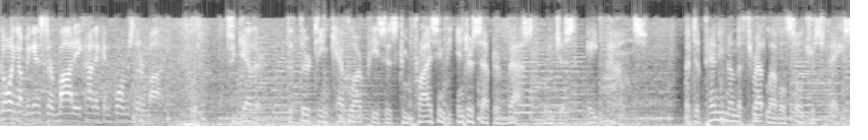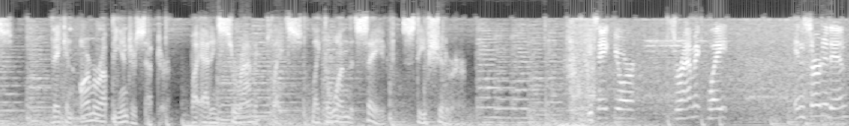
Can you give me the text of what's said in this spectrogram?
going up against their body. It kind of conforms to their body. Together, the 13 Kevlar pieces comprising the interceptor vest weigh just 8 pounds. But depending on the threat level soldiers face, they can armor up the interceptor by adding ceramic plates like the one that saved Steve Tschiderer. You take your ceramic plate, insert it in,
